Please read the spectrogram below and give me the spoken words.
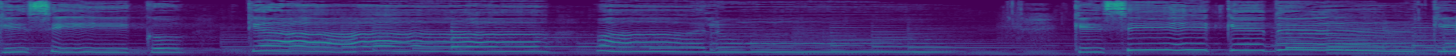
किसी को क्या मालूम? किसी के दिल की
